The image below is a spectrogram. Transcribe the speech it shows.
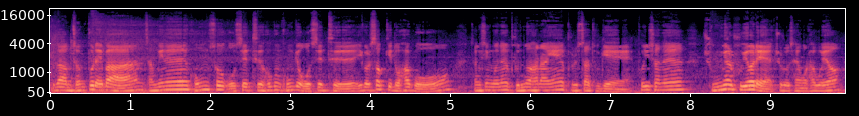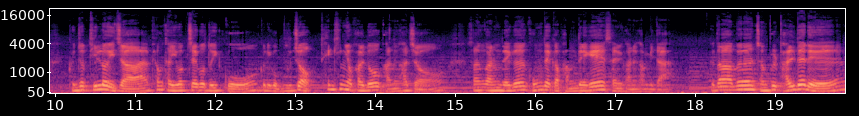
그 다음 전풀 에반. 장비는 공속 5세트 혹은 공격 5세트 이걸 썼기도 하고 장신구는 분노 하나에 불사 2개. 포지션은 중멸 후열에 주로 사용을 하고요. 근접 딜러이자 평타 이법 제거도 있고 그리고 무적 탱킹 역할도 가능하죠. 사용 가능 덱은 공덱과 방덱에 사용이 가능합니다. 그 다음은 전풀 발데르.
